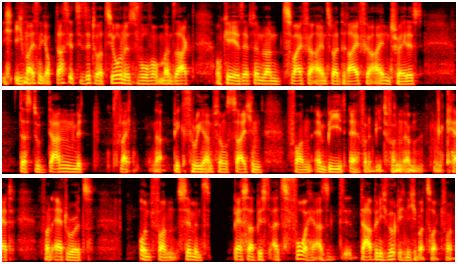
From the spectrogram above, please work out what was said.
ich, ich weiß nicht, ob das jetzt die Situation ist, wo, wo man sagt, okay, selbst wenn du dann zwei für eins oder drei für einen tradest, dass du dann mit vielleicht einer Big Three in Anführungszeichen von Embiid, äh, von Embiid, von ähm, Cat, von Edwards und von Simmons besser bist als vorher. Also da bin ich wirklich nicht überzeugt von.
